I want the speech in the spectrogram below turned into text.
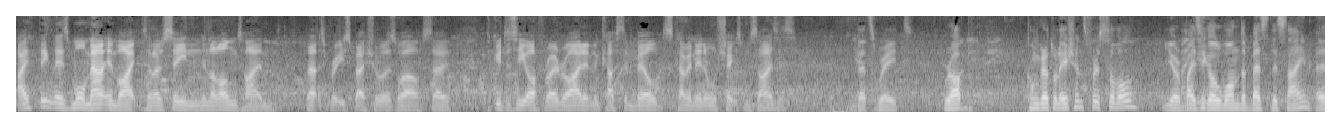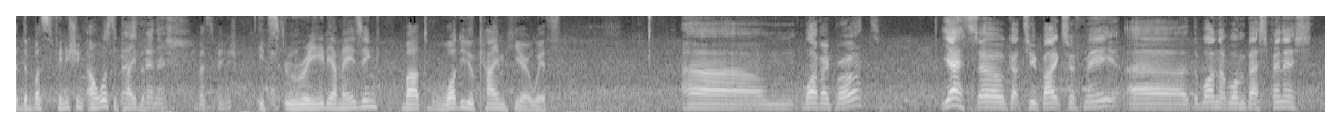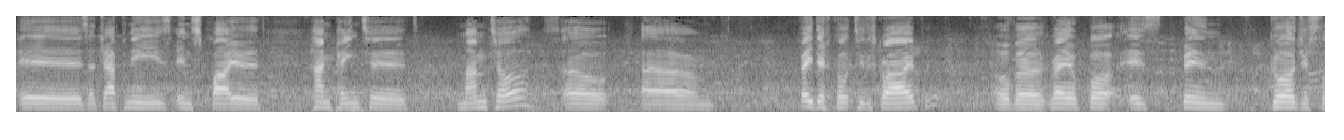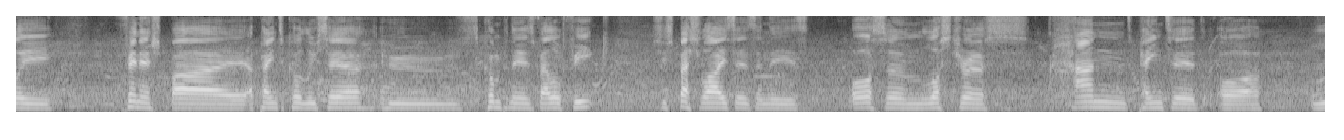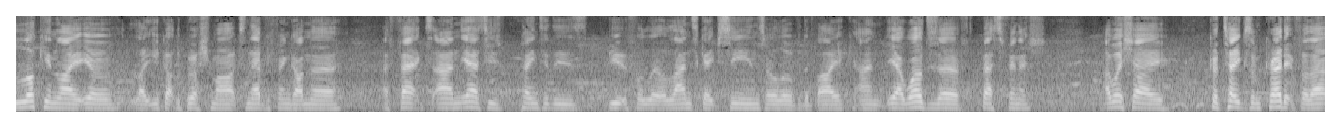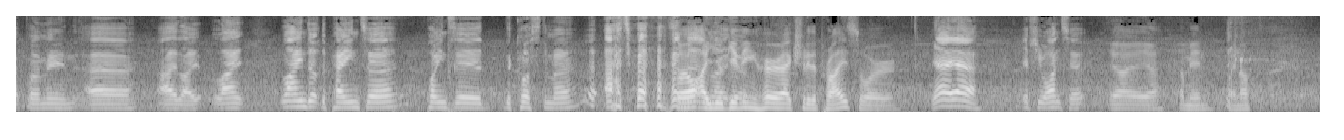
I think there's more mountain bikes than I've seen in a long time. That's pretty special as well. So it's good to see off-road riding and custom builds coming in all shapes and sizes. That's great. Rob, congratulations first of all. Your Thank bicycle won the best design, uh, the best finishing. Oh, was the best title? finish. Best finish. It's really amazing. But what did you come here with? Um, what have I brought? Yeah, so got two bikes with me. Uh, the one that won best finish is a Japanese-inspired, hand-painted Mamtor. So um, very difficult to describe over rail, but it's been gorgeously finished by a painter called Lucia, whose company is Velofique. She specializes in these awesome, lustrous, hand painted or looking like you know, like you've got the brush marks and everything on the effects. And yes, he's painted these beautiful little landscape scenes all over the bike. And yeah, well deserved best finish. I wish I could take some credit for that, but I mean, uh, I like line, lined up the painter, pointed the customer at her. So are you like, giving her actually the prize or? Yeah, yeah, if she wants it. Yeah, yeah, yeah. I mean, why not?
